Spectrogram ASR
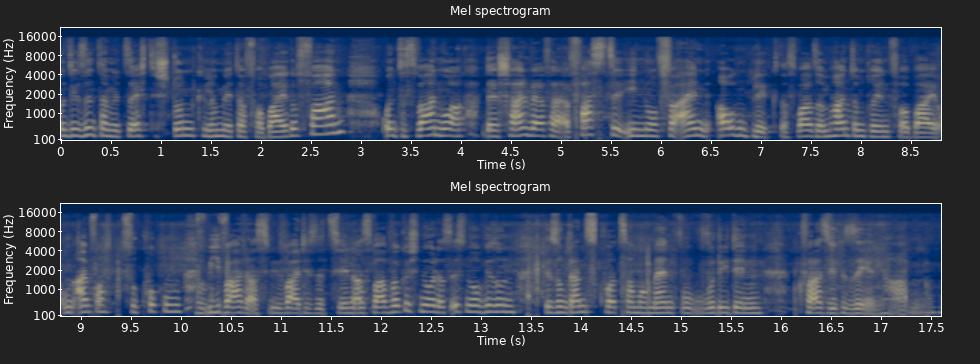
Und die sind dann mit 60 Stundenkilometer vorbeigefahren. Und es war nur, der Scheinwerfer erfasste ihn nur für einen Augenblick. Das war so im Handumdrehen vorbei, um einfach zu gucken, wie war das, wie war diese Szene. Es war wirklich nur, das ist nur wie so ein, wie so ein ganz kurzer Moment, wo, wo die den quasi gesehen haben.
